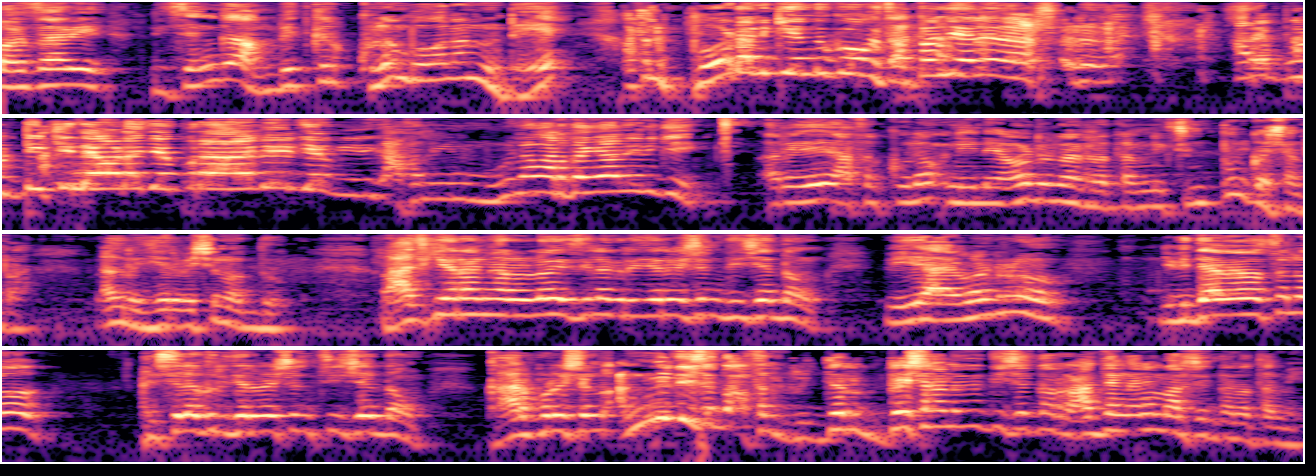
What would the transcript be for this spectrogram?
ఒకసారి నిజంగా అంబేద్కర్ కులం పోవాలని ఉంటే అసలు పోవడానికి ఎందుకు ఒక చట్టం చేయలేదు అంటాడు. అరే పుట్టించింది ఎవడో చెప్పురా అని చెప్పి. అసలు మూలం అర్థం కాదు దీనికి అరే అసలు కులం నేను ఏమంటున్నాను రా? నీకు సింపుల్ క్వశ్చన్ రా. నాకు రిజర్వేషన్ వద్దు. రాజకీయ రంగాలలో ఎస్సీలకు రిజర్వేషన్ తీసేద్దాం. ఏమంటారు? విద్యా వ్యవస్థలో ఎస్సీలకు రిజర్వేషన్ తీసేద్దాం. కార్పొరేషన్ అన్ని తీసేద్దాం. అసలు రిజర్వేషన్ అనేది తీసేద్దాం. రాజ్యాంగానే మార్చేద్దాం తమ్మి.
